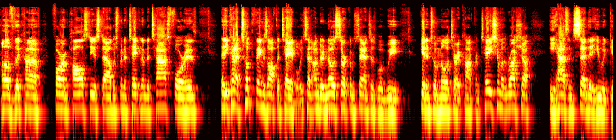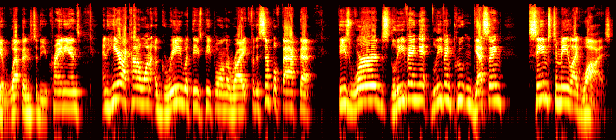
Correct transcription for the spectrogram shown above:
of the kind of foreign policy establishment have taken him to task for is that he kind of took things off the table. He said, under no circumstances would we get into a military confrontation with Russia. He hasn't said that he would give weapons to the Ukrainians. And here I kind of want to agree with these people on the right for the simple fact that these words, leaving it, leaving Putin guessing, seems to me like wise.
